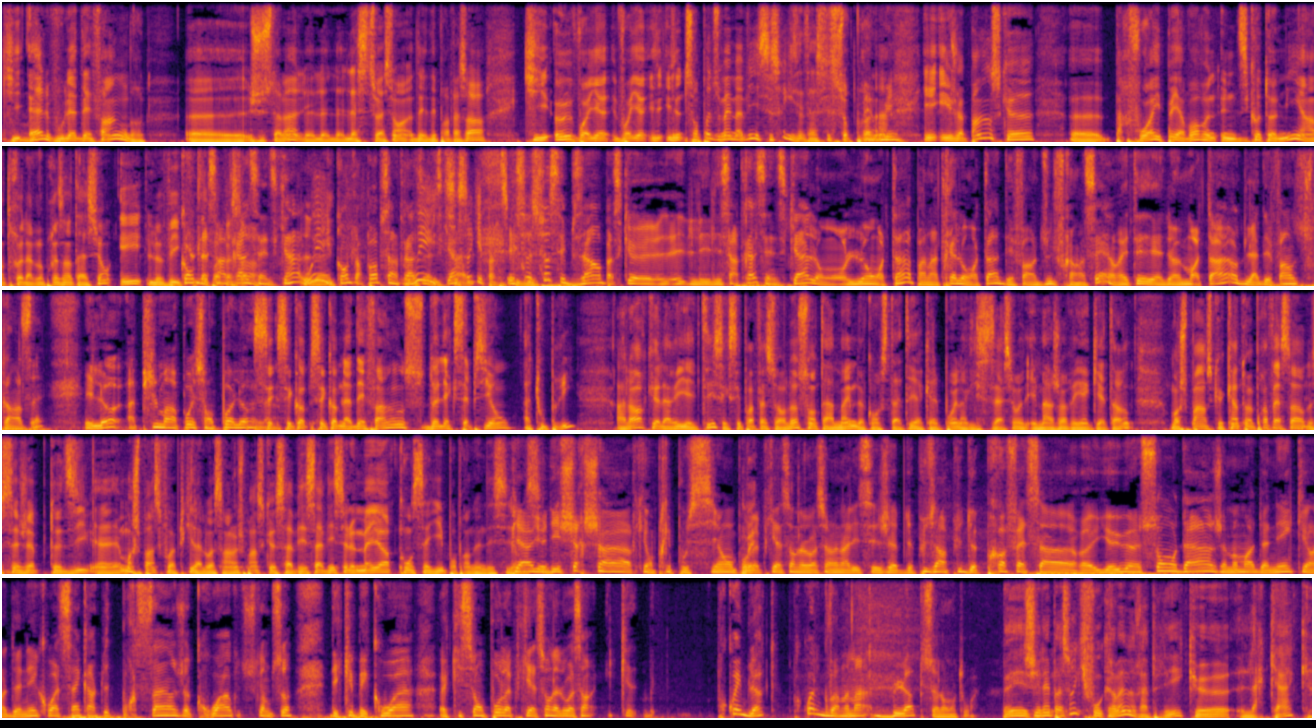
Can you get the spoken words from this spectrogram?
qui, elles, voulaient défendre euh, justement le- le- la situation des, des professeurs qui, eux, voyaient, voyaient, ils- ne sont pas du même avis. C'est ça qui est assez surprenant. Ben oui. et, et je pense que euh, parfois, il peut y avoir une, une dichotomie entre la représentation et le véhicule Contre la professeurs. centrale syndicale, Oui. là, contre leur propre centrale Oui, syndicale. c'est ça qui est particulier. Et ça, ça c'est bizarre parce que euh, les, les centrales syndicales ont longtemps, pendant très longtemps, défendu le français, ont été un moteur de la défense du français. Et là, absolument pas, ils sont pas là. là. C'est c'est comme, c'est comme la défense de l'exception à tout prix, alors que la réalité, c'est que ces professeurs-là sont à même de constater à quel point l'anglicisation est majeure et inquiétante. Moi, je pense que quand un professeur de cégep te dit, euh, moi, je pense qu'il faut appliquer la loi 101, je pense que ça, vient- ça vient, c'est le meilleur conseiller pour prendre une décision. Pierre, il y a des chercheurs qui ont pris position pour Oui. l'application de la loi 101 dans les cégeps, de plus en plus de professeurs. Euh, Il y a eu un sondage à un moment donné qui a donné quoi 58% je crois, quelque chose comme ça, des Québécois euh, qui sont pour l'application de la loi 101. Pourquoi ils bloquent? Pourquoi le gouvernement bloque selon toi? Ben, j'ai l'impression qu'il faut quand même rappeler que la CAC,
